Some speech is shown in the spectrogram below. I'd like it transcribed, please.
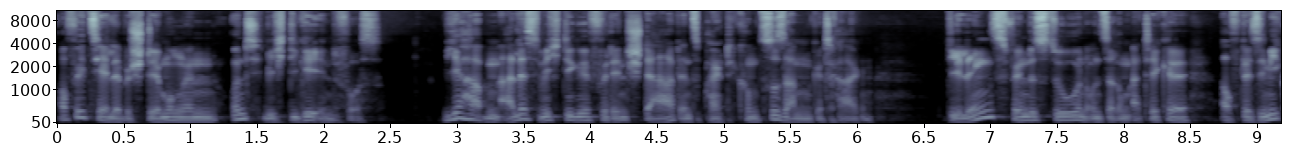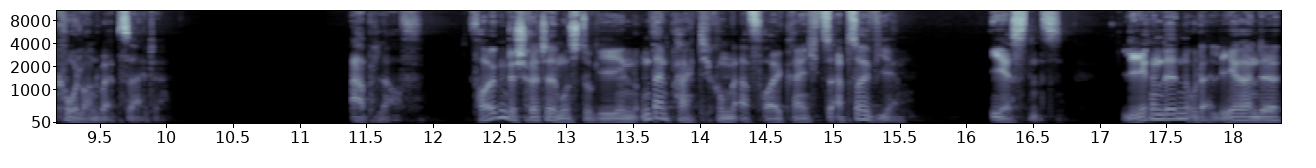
Offizielle Bestimmungen und wichtige Infos. Wir haben alles Wichtige für den Start ins Praktikum zusammengetragen. Die Links findest du in unserem Artikel auf der Semikolon-Webseite. Ablauf. Folgende Schritte musst du gehen, um dein Praktikum erfolgreich zu absolvieren. Erstens. Lehrenden oder Lehrende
